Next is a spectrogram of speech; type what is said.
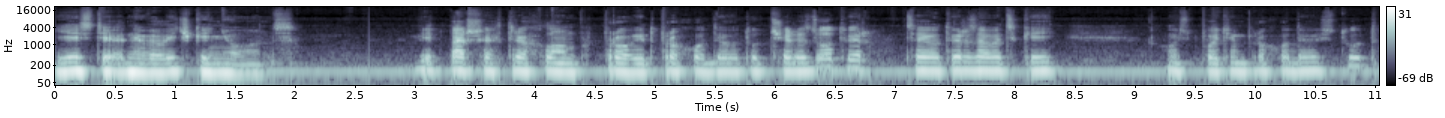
є невеличкий нюанс. Від перших трьох ламп провід проходив тут через отвір, цей отвір заводський. Ось потім проходить ось тут,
